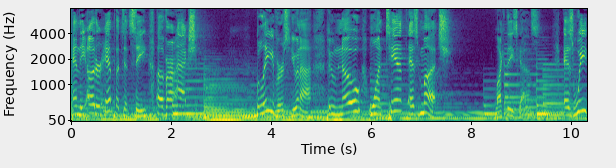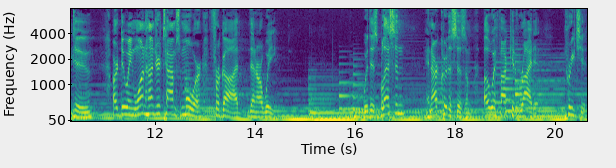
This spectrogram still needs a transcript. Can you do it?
and the utter impotency of our action. Believers, you and I, who know one tenth as much, like these guys, as we do, are doing 100 times more for God than are we. With His blessing and our criticism, oh, if I could write it, preach it,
